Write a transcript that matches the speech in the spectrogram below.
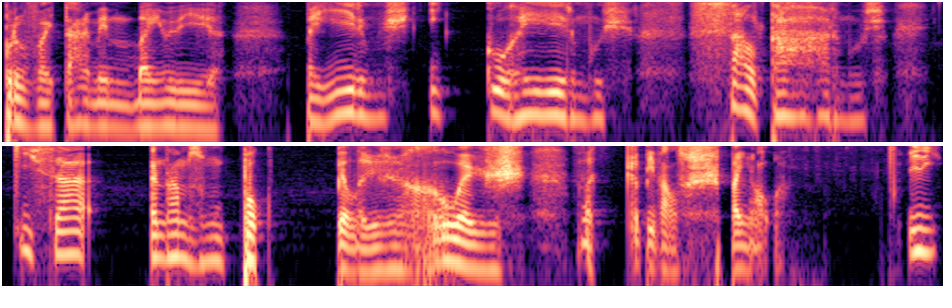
aproveitar mesmo bem o dia para irmos e corrermos, saltarmos, quiçá andarmos um pouco pelas ruas da capital espanhola. E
